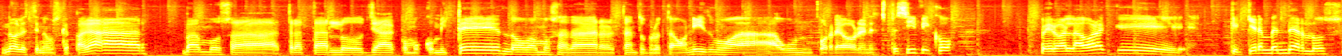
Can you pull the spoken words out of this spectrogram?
no les tenemos que pagar, vamos a tratarlos ya como comité, no vamos a dar tanto protagonismo a, un corredor en específico, pero a la hora que, quieren venderlos,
